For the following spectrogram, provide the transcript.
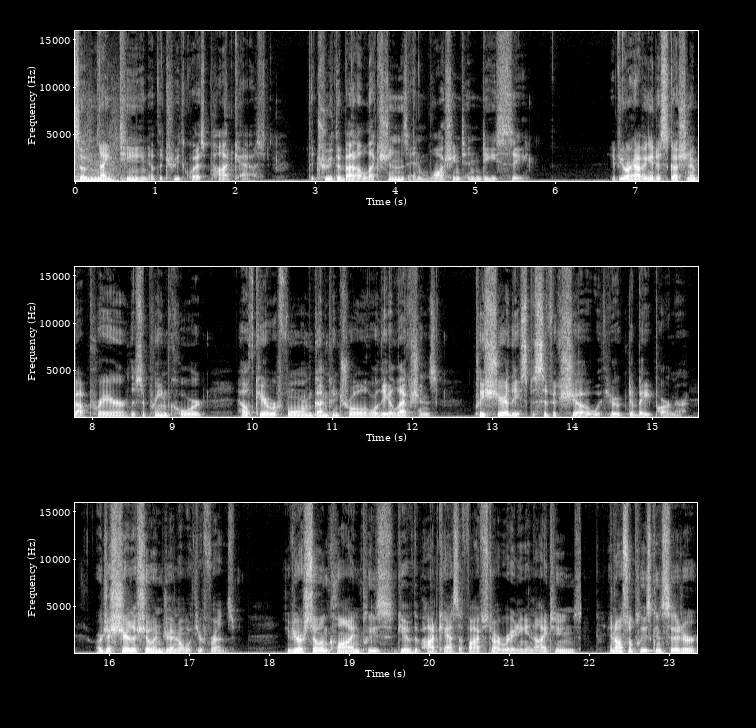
episode 19 of the Truth Quest podcast The Truth About Elections in Washington, D.C. If you are having a discussion about prayer, the Supreme Court, healthcare reform, gun control, or the elections, please share the specific show with your debate partner, or just share the show in general with your friends. If you are so inclined, please give the podcast a five star rating in iTunes, and also please consider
